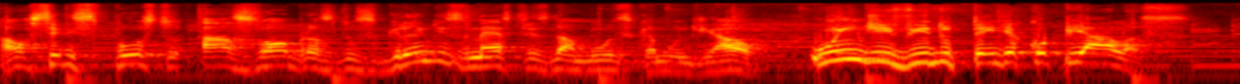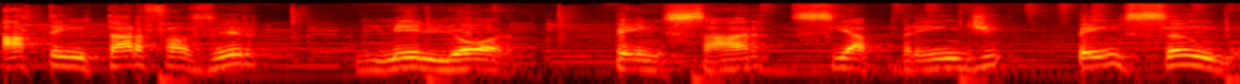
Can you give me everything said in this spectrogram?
Ao ser exposto às obras dos grandes mestres da música mundial, o indivíduo tende a copiá-las, a tentar fazer melhor. Pensar se aprende pensando.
